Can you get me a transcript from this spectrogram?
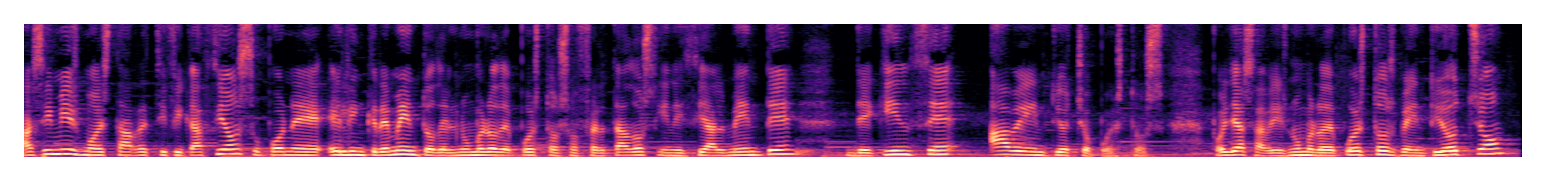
Asimismo, esta rectificación supone el incremento del número de puestos ofertados inicialmente de 15 a 28 puestos. Pues ya sabéis, número de puestos 28,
